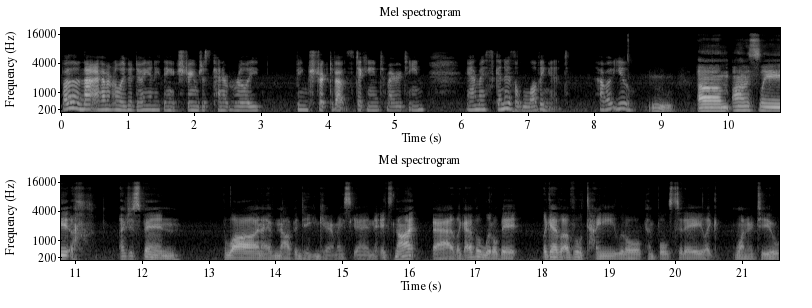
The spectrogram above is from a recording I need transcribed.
but other than that, I haven't really been doing anything extreme, just kind of really being strict about sticking to my routine. And my skin is loving it. How about you? Ooh. Um, honestly, I've just been blah and I have not been taking care of my skin. It's not bad. Like I have a little bit like I have, I have little tiny little pimples today, like one or two.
